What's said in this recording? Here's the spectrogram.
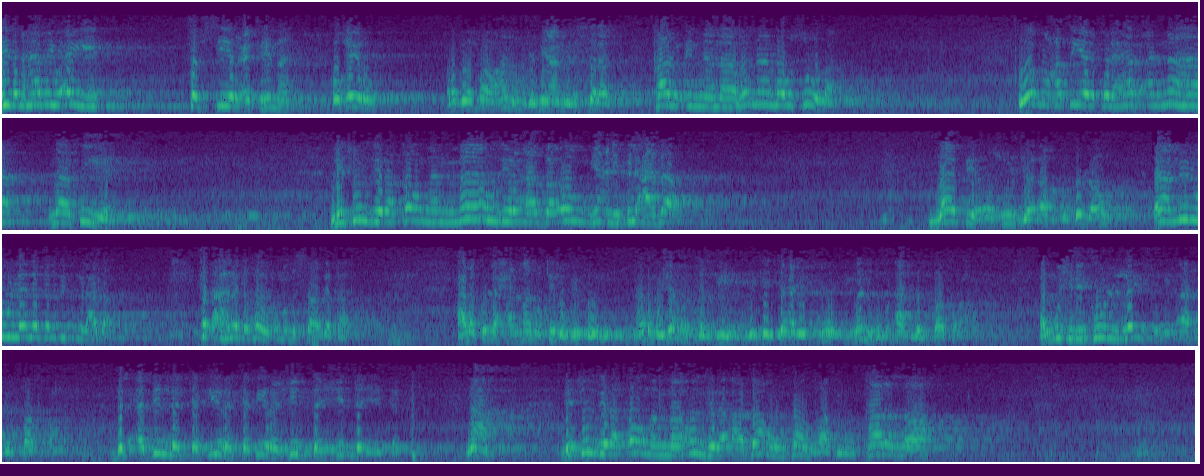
إذا هذا يؤيد تفسير عكرمة وغيره. رضي الله عنهم جميعا من السلف قالوا إنما هنا موصولة. وابن عطية يقول هذا أنها نافية لتنذر قوما ما أنذر آباؤهم يعني بالعذاب. ما فيه رسول جاءهم يقول لهم آمنوا ولا نزل بكم العذاب؟ كما أهلك الله الأمم السابقة. على كل حال ما نطيل بكم هذا مجرد تنبيه لكي تعرفوا من هم أهل البصرة. المشركون ليسوا من أهل البصرة بالأدلة الكثيرة الكثيرة جدا جدا جدا. نعم. لتنذر قوما ما أنذر آباؤهم فهم غافلون. قال الله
